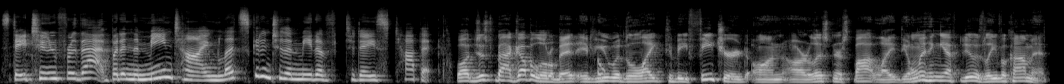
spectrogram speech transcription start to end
Stay tuned for that. But in the meantime, let's get into the meat of today's topic. Well, just back up a little bit. If you would like to be featured on our listener spotlight, the only thing you have to do is leave a comment.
